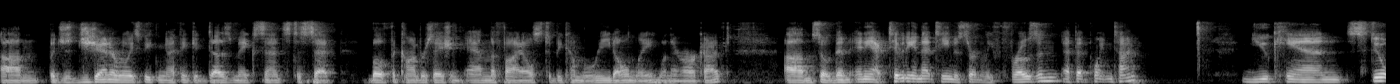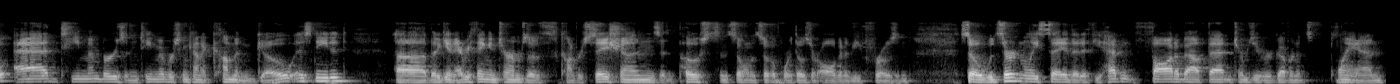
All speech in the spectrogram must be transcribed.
Um, but just generally speaking, I think it does make sense to set both the conversation and the files to become read only when they're archived. Um, so then any activity in that team is certainly frozen at that point in time. You can still add team members and team members can kind of come and go as needed. Uh, but again, everything in terms of conversations and posts and so on and so forth, those are all going to be frozen. So would certainly say that if you hadn't thought about that in terms of your governance plan,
